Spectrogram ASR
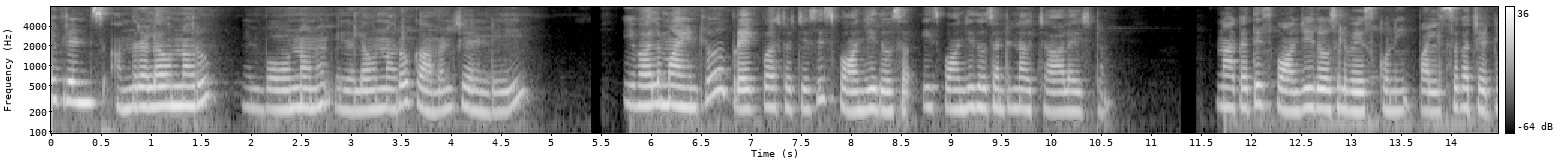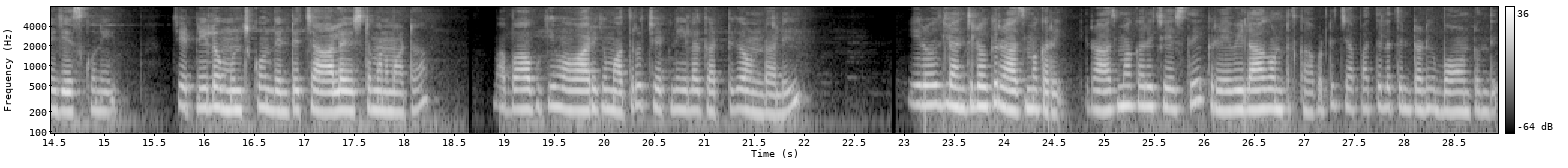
హాయ్ ఫ్రెండ్స్ అందరు ఎలా ఉన్నారు? నేను బాగున్నాను మీరు ఎలా ఉన్నారో కామెంట్ చేయండి. ఇవాళ మా ఇంట్లో బ్రేక్ఫాస్ట్ వచ్చేసి స్పాంజీ దోశ. ఈ స్పాంజీ దోశ అంటే నాకు చాలా ఇష్టం. నాకైతే స్పాంజీ దోశలు వేసుకొని పల్సగా చట్నీ చేసుకొని చట్నీలో ముంచుకొని తింటే చాలా ఇష్టం అనమాట మా బాబుకి మా వారికి మాత్రం చట్నీ ఇలా గట్టిగా ఉండాలి. ఈరోజు లంచ్లోకి రాజ్మా కర్రీ. రాజ్మా కర్రీ చేస్తే గ్రేవీ లాగా ఉంటుంది కాబట్టి చపాతీలో తినడానికి బాగుంటుంది.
